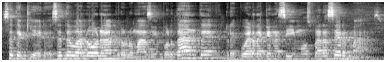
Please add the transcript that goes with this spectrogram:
Se te quiere, se te valora, pero lo más importante, recuerda que nacimos para ser más.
